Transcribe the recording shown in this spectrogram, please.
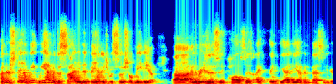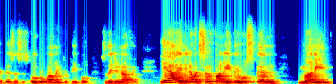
understand we, we have a decided advantage with social media. Uh, and the reason is Paul says, I think the idea of investing in your business is overwhelming for people, so they do nothing. Yeah. And you know, it's so funny. They will spend money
